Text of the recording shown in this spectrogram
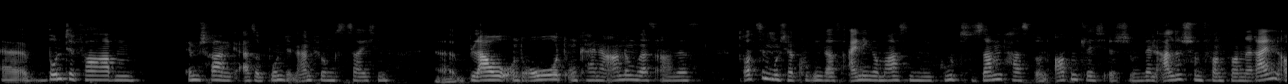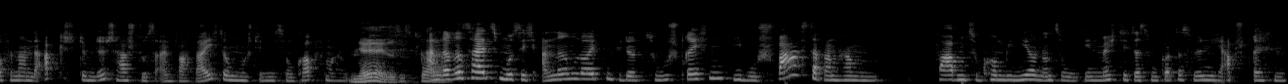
äh, bunte Farben im Schrank, also bunt in Anführungszeichen, äh, blau und rot und keine Ahnung was alles. Trotzdem muss ja gucken, dass einigermaßen gut zusammenpasst und ordentlich ist. Und wenn alles schon von vornherein aufeinander abgestimmt ist, hast du es einfach leicht und musst dir nicht so einen Kopf machen. Ja, das ist klar. Andererseits muss ich anderen Leuten wieder zusprechen, die wo Spaß daran haben, Farben zu kombinieren und so. Denen möchte ich das um Gottes Willen nicht absprechen.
